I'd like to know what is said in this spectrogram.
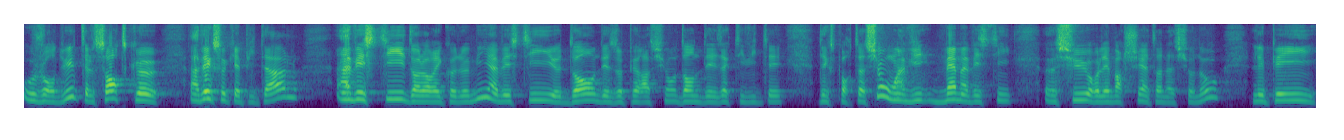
aujourd'hui, de telle sorte qu'avec ce capital, investi dans leur économie, investi dans des opérations, dans des activités d'exportation, ou même investi euh, sur les marchés internationaux, les pays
